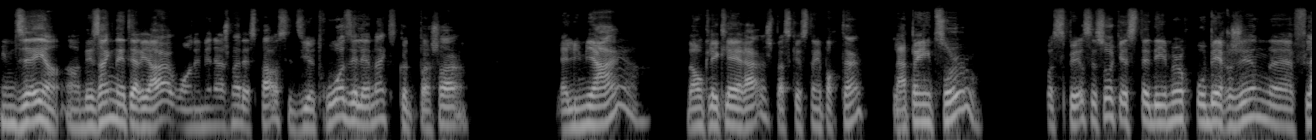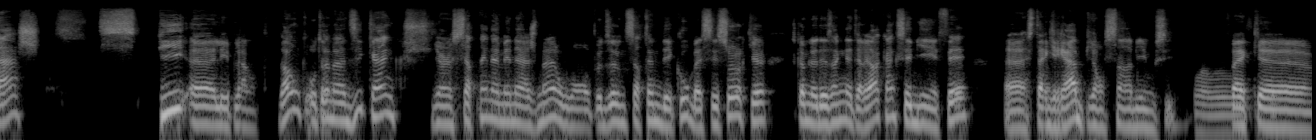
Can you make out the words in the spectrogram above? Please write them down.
Il me disait en, design d'intérieur ou en aménagement d'espace, il dit il y a trois éléments qui ne coûtent pas cher. La lumière, donc l'éclairage, parce que c'est important. La peinture, pas si pire. C'est sûr que c'était des murs aubergines euh, flash. Puis euh, les plantes. Donc, autrement dit, quand il y a un certain aménagement ou on peut dire une certaine déco, ben, c'est sûr que c'est comme le design d'intérieur, quand c'est bien fait, euh, c'est agréable puis on se sent bien aussi. fait que, euh,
